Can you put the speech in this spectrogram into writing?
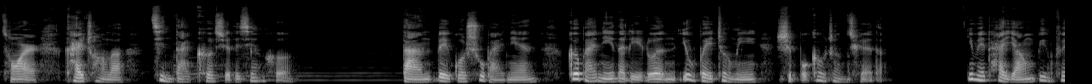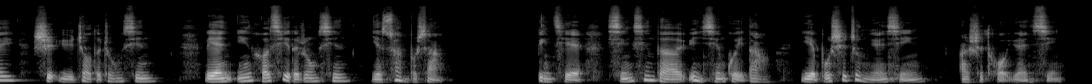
从而开创了近代科学的先河。但未过数百年，哥白尼的理论又被证明是不够正确的，因为太阳并非是宇宙的中心。连银河系的中心也算不上，并且行星的运行轨道也不是正圆形，而是椭圆形。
